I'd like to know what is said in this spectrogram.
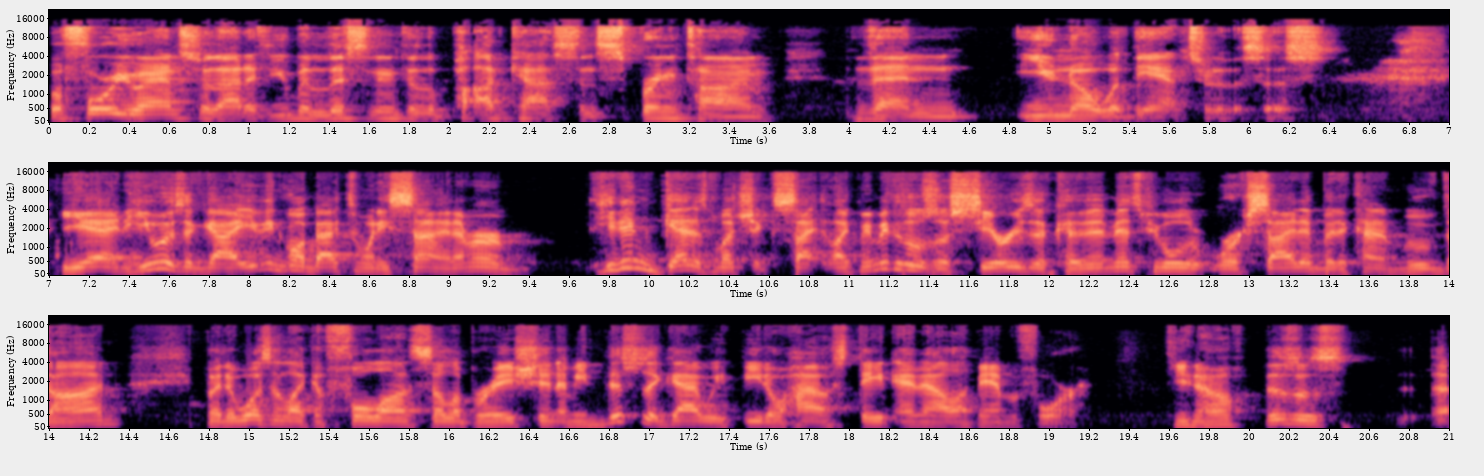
Before you answer that, if you've been listening to the podcast since springtime, then you know what the answer to this is. Yeah, and he was a guy, even going back to when he signed, I remember he didn't get as much excitement. Like maybe because it was a series of commitments, people were excited, but it kind of moved on. But it wasn't like a full on celebration. I mean, this was a guy we beat Ohio State and Alabama for. You know, this was uh,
